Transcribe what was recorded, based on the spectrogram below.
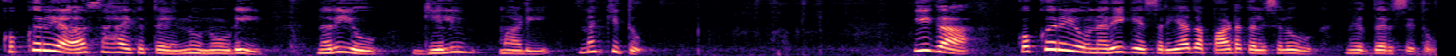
ಕೊಕ್ಕರೆಯ ಅಸಹಾಯಕತೆಯನ್ನು ನೋಡಿ ನರಿಯು ಗೇಲಿ ಮಾಡಿ ನಕ್ಕಿತು. ಈಗ ಕೊಕ್ಕರೆಯು ನರಿಗೆ ಸರಿಯಾದ ಪಾಠ ಕಲಿಸಲು ನಿರ್ಧರಿಸಿತು.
